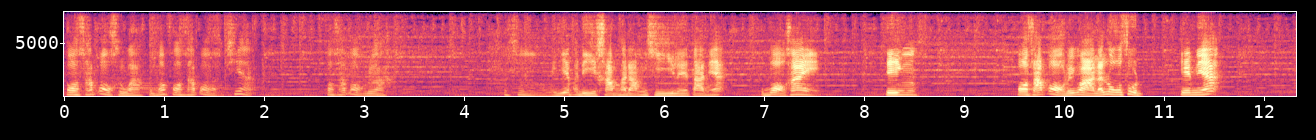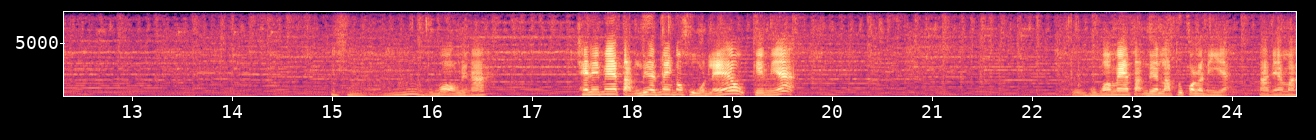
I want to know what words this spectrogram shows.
ฟอร์ซับออกคือว่ะผมว่าฟอร์ซับออกเชี่ยฟอร์ซับออกด้วยว่ะเยี่ยพอดีคำพดำคีเลยตาเนี้ย ผมบอกให้ จริงฟอซับออกดีกว่า แล้วโลสุด เกมเนี้ยผมบอกเลยนะ แค่ได้แม่ตัดเลือดแม่งก็โหดแล้ว เกมเนี้ยโหผมว่าแม่ตัดเลือดรับทุกกรณีอะตอนเนี้ยมา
